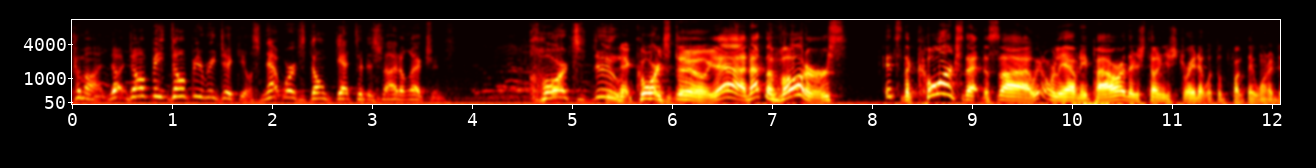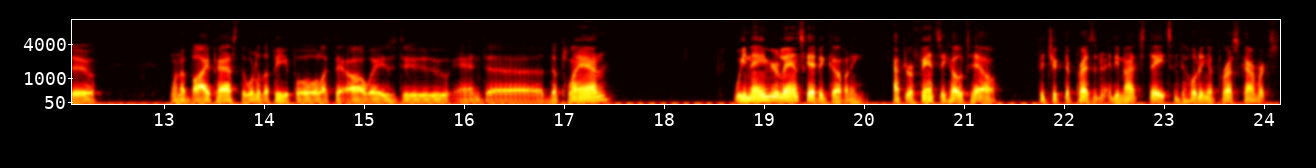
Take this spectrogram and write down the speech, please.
Come on, don't- be don't be ridiculous. Networks don't get to decide elections. Courts do. The courts do, yeah, not the voters. It's the courts that decide. We don't really have any power. They're just telling you straight up what the fuck they want to do. Want to bypass the will of the people like they always do. And uh, the plan we name your landscaping company after a fancy hotel to trick the President of the United States into holding a press conference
